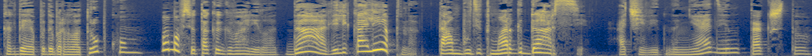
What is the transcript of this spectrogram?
когда я подобрала трубку, мама все так и говорила. «Да, великолепно! Там будет Марк Дарси!» Очевидно, не один, так что...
